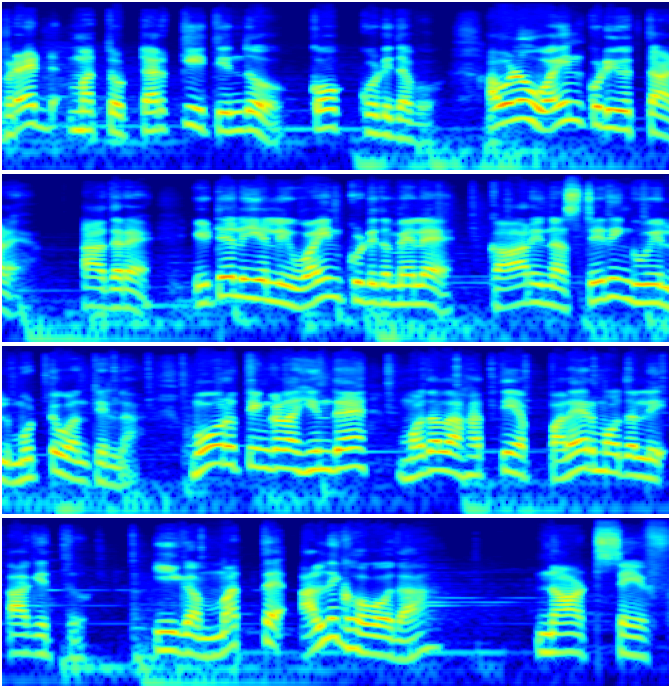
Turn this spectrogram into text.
ಬ್ರೆಡ್ ಮತ್ತು ಟರ್ಕಿ ತಿಂದು ಕೋಕ್ ಕುಡಿದವು. ಅವಳು ವೈನ್ ಕುಡಿಯುತ್ತಾಳೆ. ಆದರೆ ಇಟಲಿಯಲ್ಲಿ ವೈನ್ ಕುಡಿದ ಮೇಲೆ ಕಾರಿನ ಸ್ಟೀರಿಂಗ್ ವೀಲ್ ಮುಟ್ಟುವಂತಿಲ್ಲ. ಮೂರು ತಿಂಗಳ ಹಿಂದೆ ಮೊದಲ ಹತ್ಯೆ ಪಲೇರ್ಮೋದಲ್ಲಿ ಆಗಿತ್ತು. ಈಗ ಮತ್ತೆ ಅಲ್ಲಿಗೆ ಹೋಗೋದಾ? ನಾಟ್ ಸೇಫ್.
